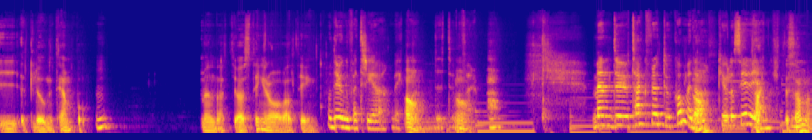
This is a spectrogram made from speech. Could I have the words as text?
i ett lugnt tempo. Men att jag stänger av allting. Och det är ungefär tre veckor Ja. dit Ja. Men du, tack för att du kom idag. Ja. Kul att se dig igen. Tack detsamma.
